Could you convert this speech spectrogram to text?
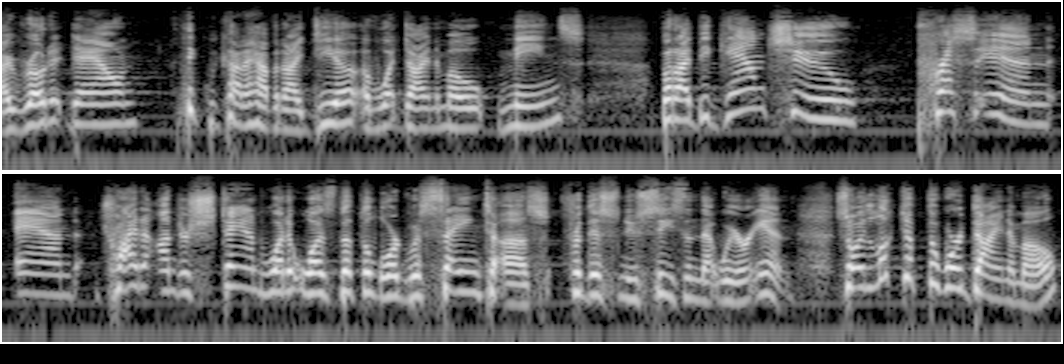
I wrote it down, I think we kind of have an idea of what dynamo means. But I began to press in and try to understand what it was that the Lord was saying to us for this new season that we're in. So I looked up the word dynamo,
